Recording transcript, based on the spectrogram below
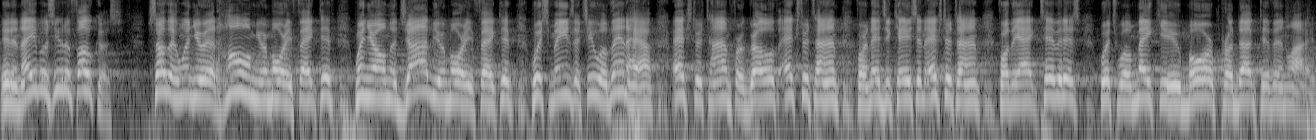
it enables you to focus so that when you're at home, you're more effective. When you're on the job, you're more effective, which means that you will then have extra time for growth, extra time for an education, extra time for the activities which will make you more productive in life.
